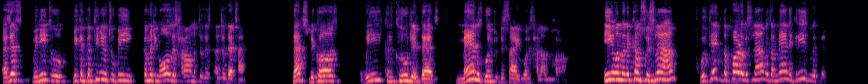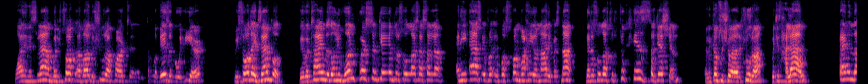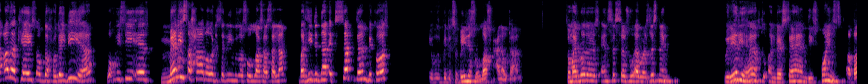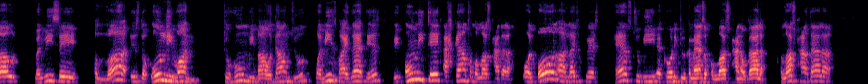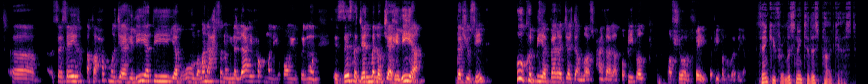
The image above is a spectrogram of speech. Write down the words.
As if we need to, we can continue to be committing all this haram until this until that time. That's because we concluded that man is going to decide what is halal and haram. Even when it comes to Islam, we'll take the part of Islam as a man agrees with it. While in Islam, when we talk about the Shura part uh, a couple of days ago here, we saw the example. There were times that only one person came to Rasulullah and he asked if it was from Wahi or not. If it's not, that Rasulullah took his suggestion when it comes to Shura, which is halal. And in the other case of the Hudaybiyah, what we see is many Sahaba were disagreeing with Rasulullah, but he did not accept them because it would be disobedience to Allah subhanahu wa ta'ala. So, my brothers and sisters, whoever is listening, we really have to understand these points about when we say Allah is the only one to whom we bow down to. What means by that is we only take ahkam from Allah subhanahu wa ta'ala. All, all our life affairs have to be according to the commands of Allah subhanahu wa ta'ala. Allah subhanahu wa ta'ala uh, says, أَفَحُكْمُ الْجَاهِلِيَّةِ يَبْغُونَ وَمَنْ أَحْسَنُ مِنَ اللَّهِ حُكْمًا لِيُقَوْمِ يُقِنُونَ Is this the judgment of Jahiliyyah that you seek? Who could be a better judge than Allah subhanahu wa ta'ala for people of sure faith, the people who are the young? Thank you for listening to this podcast.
